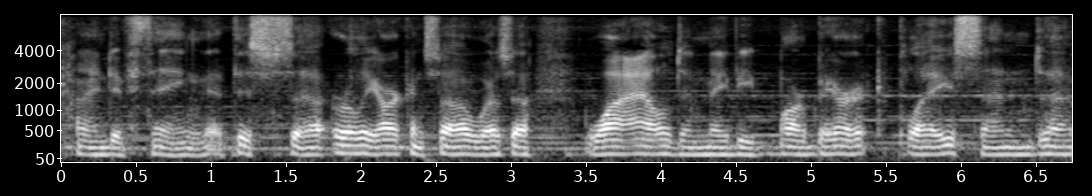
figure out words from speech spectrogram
kind of thing, that this uh, early Arkansas was a wild and maybe barbaric place and uh,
